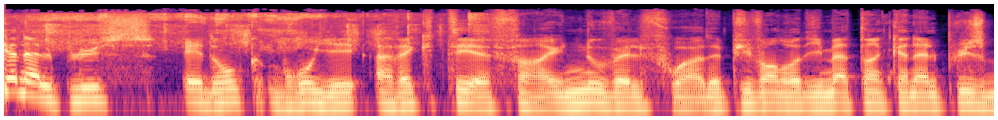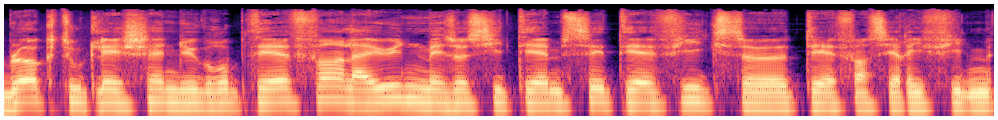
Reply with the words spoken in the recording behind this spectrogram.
Canal Plus est donc brouillé avec TF1 une nouvelle fois. Depuis vendredi matin, Canal Plus bloque toutes les chaînes du groupe TF1, la Une, mais aussi TMC, TFX, TF1 Série Film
